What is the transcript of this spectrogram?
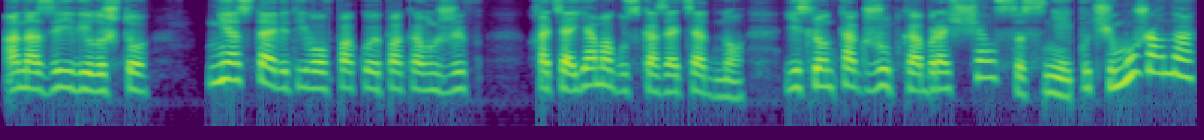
Она заявила, что не оставит его в покое, пока он жив, хотя я могу сказать одно. Если он так жутко обращался с ней, почему же она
